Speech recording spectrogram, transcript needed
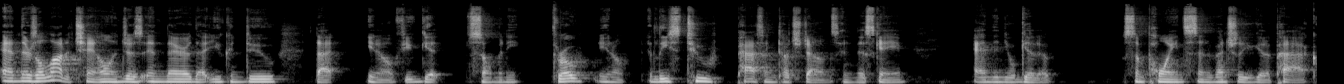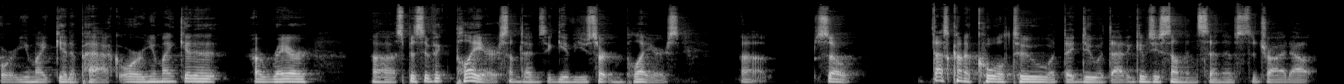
And there's a lot of challenges in there that you can do that, you know, if you get so many throw, you know, at least two passing touchdowns in this game and then you'll get a some points and eventually you get a pack or you might get a pack or you might get a, a rare uh, specific player. Sometimes they give you certain players. Uh, so that's kind of cool too what they do with that it gives you some incentives to try it out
